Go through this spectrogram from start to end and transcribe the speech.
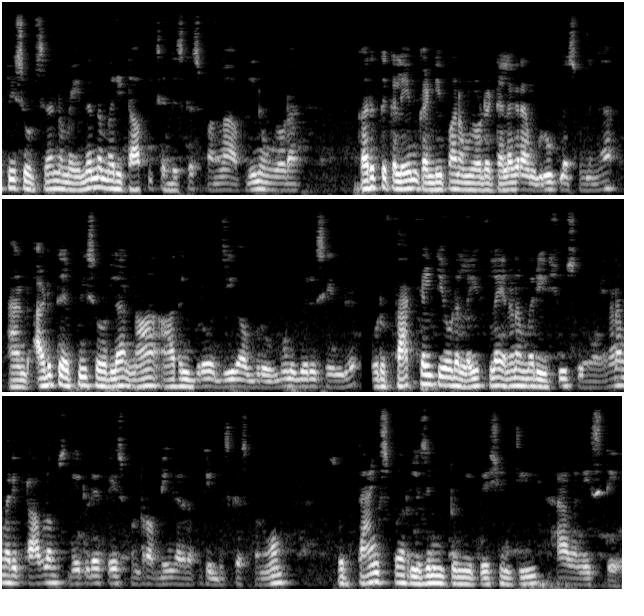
எபிசோட்ஸில் நம்ம எந்தெந்த மாதிரி டாபிக்ஸை டிஸ்கஸ் பண்ணலாம் அப்படின்னு உங்களோட கருத்துக்களையும் கண்டிப்பாக நம்மளோட டெலகிராம் குரூப்பில் சொல்லுங்கள் அண்ட் அடுத்த எபிசோடில் நான் ஆதில் ப்ரோ ஜீவா ப்ரோ மூணு பேரும் சேர்ந்து ஒரு ஃபேக்கல்ட்டியோட லைஃப்பில் என்னென்ன மாதிரி இஷ்யூஸ் வரும் என்னென்ன மாதிரி problems day to day face பண்ணுறோம் அப்படிங்கிறத பற்றி டிஸ்கஸ் பண்ணுவோம். So thanks for listening to me patiently. Have a nice day.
